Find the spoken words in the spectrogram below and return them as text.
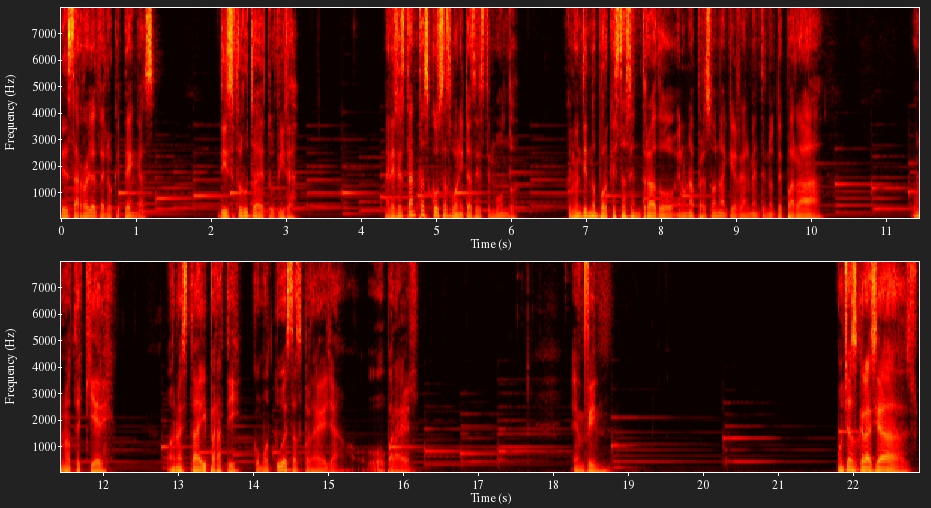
Desarrollate lo que tengas. Disfruta de tu vida. Mereces tantas cosas bonitas de este mundo que no entiendo por qué estás centrado en una persona que realmente no te para o no te quiere o no está ahí para ti como tú estás para ella o para él. En fin. Muchas gracias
